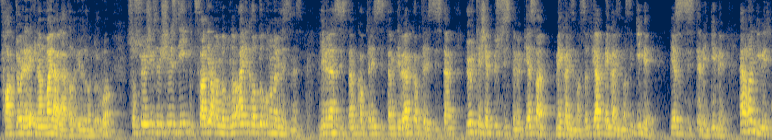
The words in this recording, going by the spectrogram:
Faktörlere inanmayla alakalı bir durumdur bu. Sosyoloji bizim işimiz değil. İktisadi anlamda bunları aynı kalıpta kullanabilirsiniz. Liberal sistem, kapitalist sistem, liberal kapitalist sistem, hür teşebbüs sistemi, piyasa mekanizması, fiyat mekanizması gibi, piyasa sistemi gibi herhangi bir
